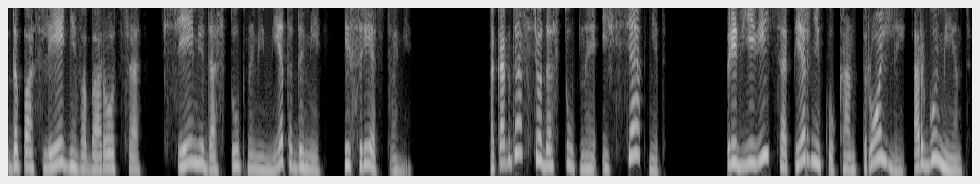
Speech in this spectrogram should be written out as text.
до последнего бороться всеми доступными методами и средствами. А когда все доступное иссякнет, предъявить сопернику контрольный аргумент.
